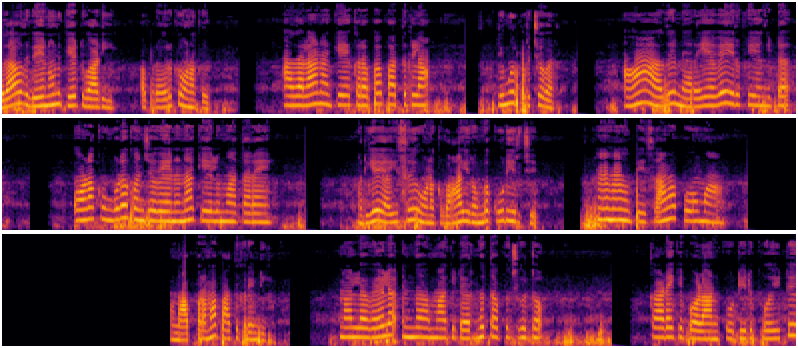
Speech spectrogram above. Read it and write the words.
ஏதாவது வேணும்னு கேட்டு வாடி. அப்புறம் இருக்கு உனக்கு. அதெல்லாம் நான் கேட்குறப்ப பார்த்துக்கலாம் திமிர் பிடிச்சவ. ஆ அது நிறையவே இருக்கு என்கிட்ட. உனக்கும் கூட கொஞ்சம் வேணும்னா கேளுமா தரேன். அடியே ஐஸு உனக்கு வாய் ரொம்ப கூடிருச்சு. பேசாம போமா உன்னை அப்புறமா பார்த்துக்கிறேன்டி நல்ல வேளை இந்த அம்மா கிட்ட இருந்து தப்பிச்சுக்கிட்டோம். கடைக்கு போகலான்னு கூட்டிட்டு போயிட்டு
